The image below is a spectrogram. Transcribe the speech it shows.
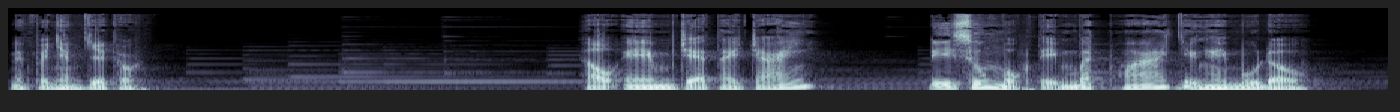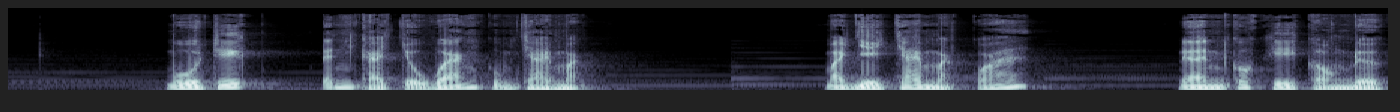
Nên phải nhanh vậy thôi. Hậu em trẻ tay trái Đi xuống một tiệm bách hóa vẫn hay mua đồ. Mua triết Đến cả chủ quán cũng chai mặt. Mà vì chai mặt quá, Nên có khi còn được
